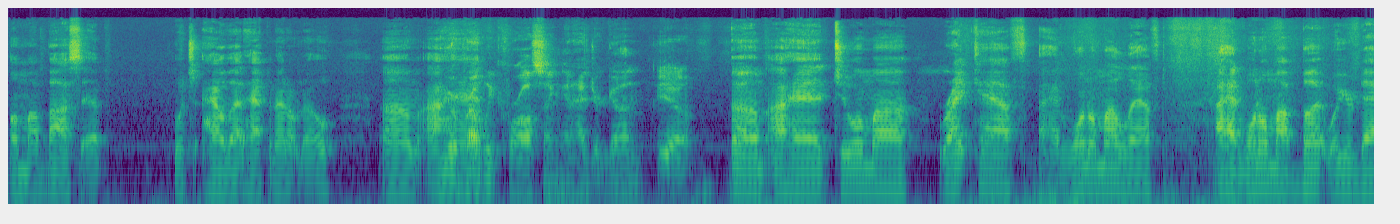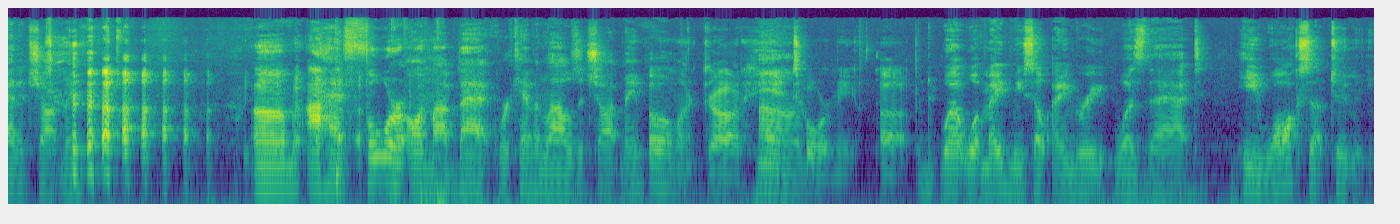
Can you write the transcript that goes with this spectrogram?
on my bicep, which how that happened I don't know. Um, I You were had, probably crossing and had your gun. Yeah. Um, I had two on my right calf. I had one on my left. I had one on my butt where your dad had shot me. um, I had four on my back where Kevin Lyles had shot me. Oh my god, he Um, tore me up. Well, what made me so angry was that he walks up to me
